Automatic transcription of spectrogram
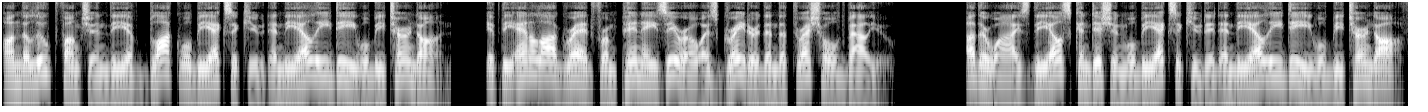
On the loop function the if block will be execute and the LED will be turned on, if the analog read from pin A0 is greater than the threshold value. Otherwise the else condition will be executed and the LED will be turned off.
